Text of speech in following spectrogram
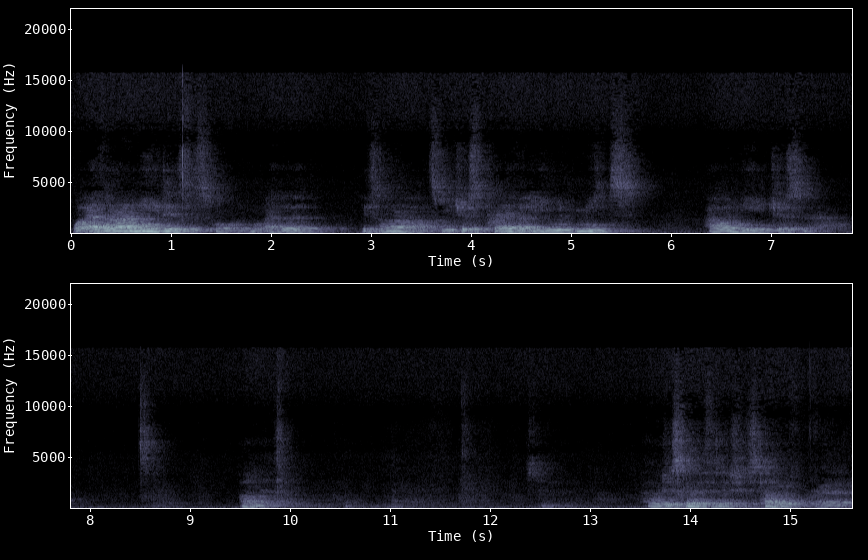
whatever our need is this morning, whatever is on our hearts, we just pray that you would meet our need just now. Amen. And we're just going to finish this time of prayer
